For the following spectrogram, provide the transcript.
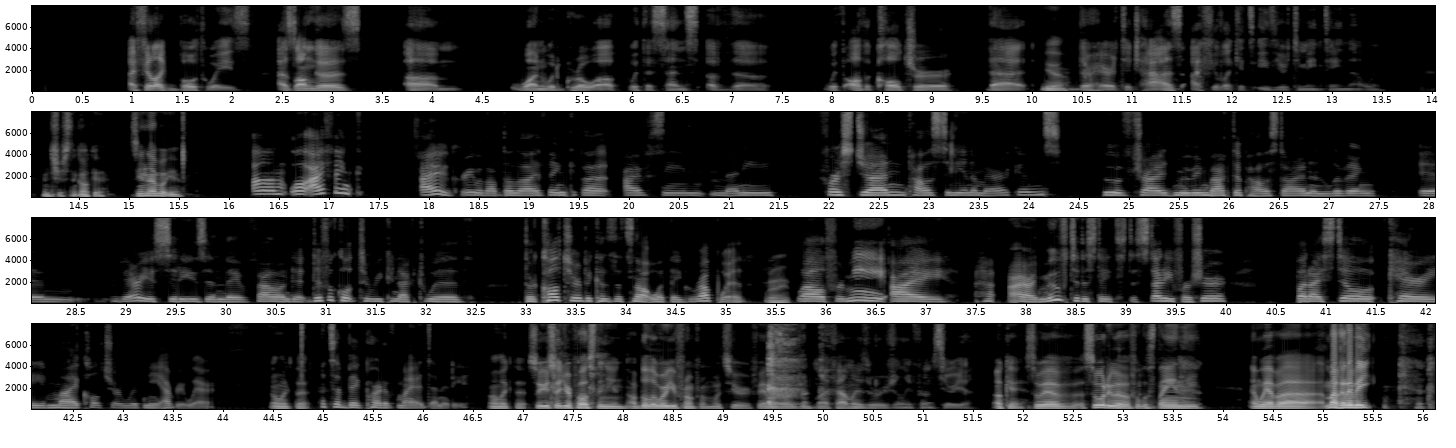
I feel like both ways. As long as um, one would grow up with a sense of the, with all the culture that Yeah, their heritage has, I feel like it's easier to maintain that way. interesting. Okay. Seeing that about you? Um, well, I think I agree with Abdullah. I think that I've seen many first gen Palestinian Americans who have tried moving back to Palestine and living in various cities, and they've found it difficult to reconnect with their culture because that's not what they grew up with. Right. Well, for me, I I moved to the states to study for sure, but I still carry my culture with me everywhere. I like that. It's a big part of my identity. I like that. So you said you're Palestinian. Abdullah, where are you from? From what's your family origin? My family is originally from Syria. Okay, so we have a Saudi, we have a Palestini, and we have a Maghribi.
